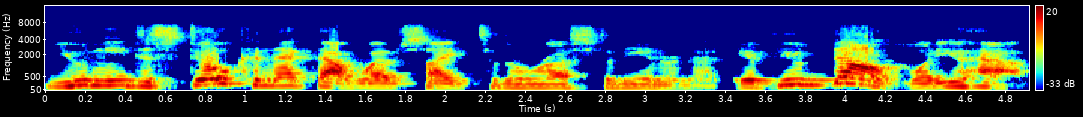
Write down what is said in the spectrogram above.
you need to still connect that website to the rest of the internet. If you don't, what do you have?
